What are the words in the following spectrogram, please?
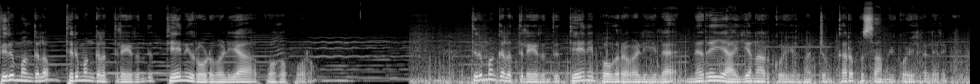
திருமங்கலம் திருமங்கலத்தில் இருந்து தேனி ரோடு வழியாக போக போகிறோம் திருமங்கலத்தில் இருந்து தேனி போகிற வழியில் நிறைய ஐயனார் கோயில் மற்றும் கருப்புசாமி கோயில்கள் இருக்குது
